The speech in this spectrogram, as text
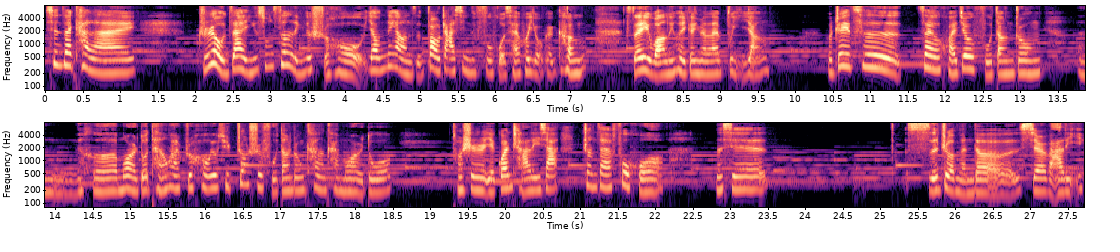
现在看来，只有在银松森林的时候，要那样子爆炸性的复活才会有个坑，所以亡灵会跟原来不一样。我这一次在怀旧服当中，嗯，和摩尔多谈话之后，又去正式服当中看了看摩尔多，同时也观察了一下正在复活。那些死者们的希尔瓦里，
